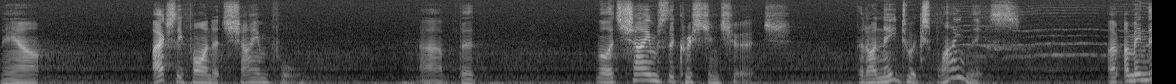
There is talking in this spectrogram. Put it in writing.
Now, I actually find it shameful uh, that, well, it shames the Christian church that I need to explain this. I, I mean,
